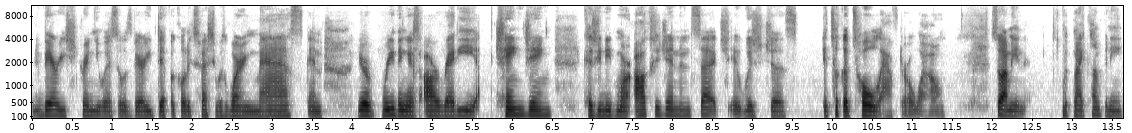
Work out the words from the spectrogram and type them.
very strenuous. It was very difficult, especially with wearing masks and your breathing is already changing because you need more oxygen and such. It was just, it took a toll after a while. So, I mean, with my company,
